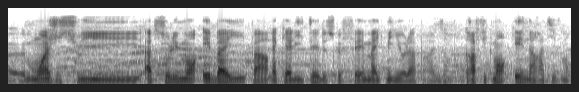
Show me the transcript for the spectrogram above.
Euh, moi, je suis absolument ébahi par la qualité de ce que fait Mike Mignola, par exemple, graphiquement et narrativement.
